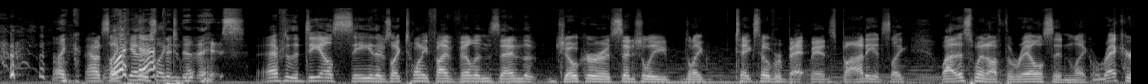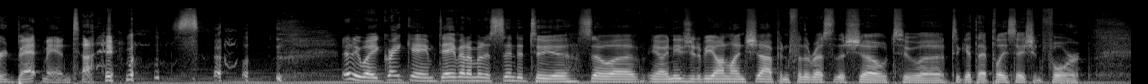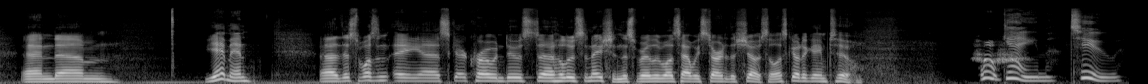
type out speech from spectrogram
Like, Now it's what like, yeah, there's like tw- this? After the DLC, there's like 25 villains, and the Joker essentially like takes over Batman's body. It's like, wow, this went off the rails in like record Batman time. so, anyway, great game, David. I'm going to send it to you. So, uh, you know, I need you to be online shopping for the rest of the show to uh, to get that PlayStation 4. And um, yeah, man. Uh, this wasn't a uh, scarecrow-induced uh, hallucination. This really was how we started the show. So let's go to game two. Game 2.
